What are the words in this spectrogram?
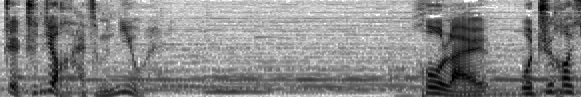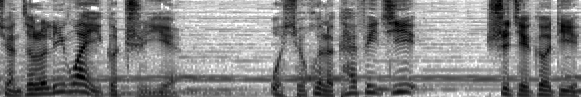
这真叫孩子们腻味。后来，我只好选择了另外一个职业，我学会了开飞机，世界各地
